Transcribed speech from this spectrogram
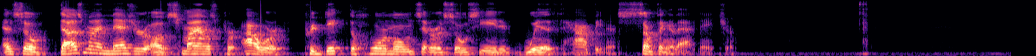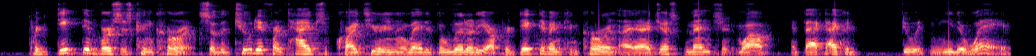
And so, does my measure of smiles per hour predict the hormones that are associated with happiness? Something of that nature predictive versus concurrent. So the two different types of criterion related validity are predictive and concurrent. And I just mentioned, well, in fact, I could do it in either way.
